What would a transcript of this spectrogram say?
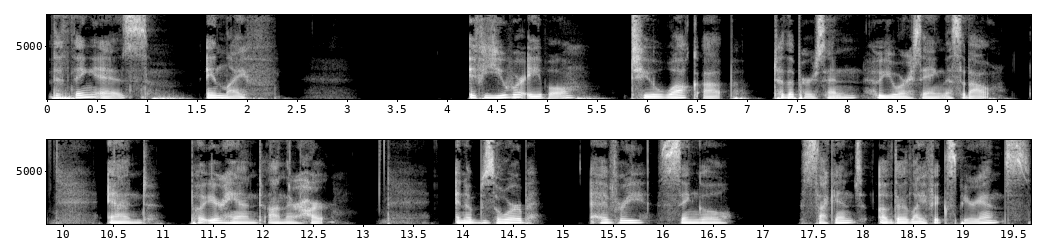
the thing is, in life, if you were able to walk up to the person who you are saying this about and put your hand on their heart and absorb every single second of their life experience,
